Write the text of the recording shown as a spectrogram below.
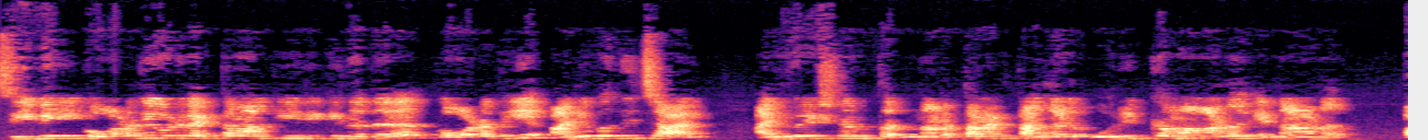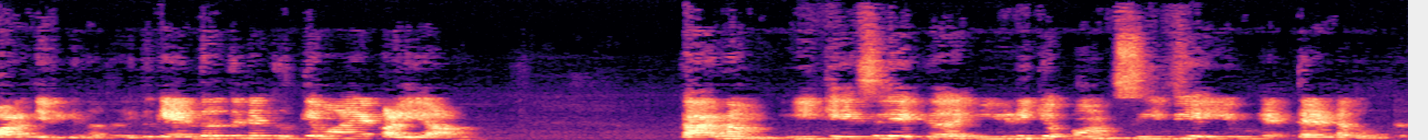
സി ബി ഐ കോടതിയോട് വ്യക്തമാക്കിയിരിക്കുന്നത് കോടതി അനുവദിച്ചാൽ അന്വേഷണം നടത്താൻ തങ്ങൾ ഒരുക്കമാണ് എന്നാണ് പറഞ്ഞിരിക്കുന്നത്. ഇത് കേന്ദ്രത്തിന്റെ കൃത്യമായ കളിയാണ്. കാരണം ഈ കേസിലേക്ക് ഇ ഡിക്കൊപ്പം സി ബി ഐയും എത്തേണ്ടതുണ്ട്.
